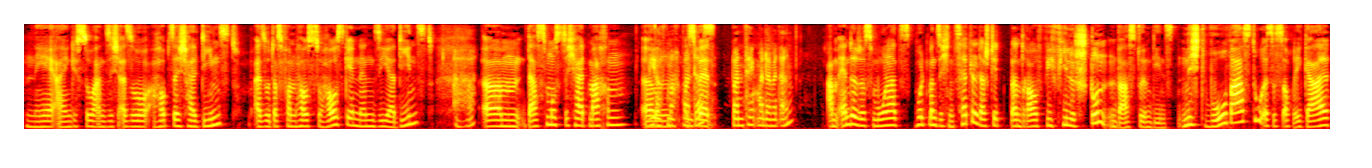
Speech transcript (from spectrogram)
nee, eigentlich so an sich. Also hauptsächlich halt Dienst. Also das von Haus zu Haus gehen nennen sie ja Dienst. Aha. Ähm, das musste ich halt machen. Wie oft ähm, macht man das? Wann fängt man damit an? am Ende des Monats holt man sich einen Zettel, da steht dann drauf, wie viele Stunden warst du im Dienst. Nicht wo warst du, es ist auch egal,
